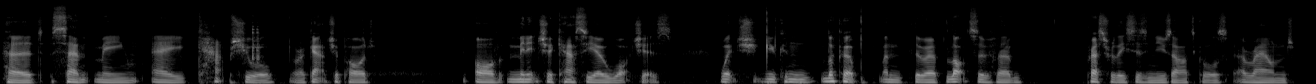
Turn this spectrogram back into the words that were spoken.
had sent me a capsule or a gachapon of miniature Casio watches, which you can look up, and there are lots of um, press releases and news articles around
